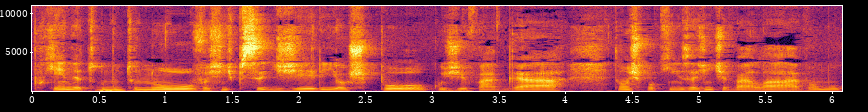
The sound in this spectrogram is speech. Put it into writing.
Porque ainda é tudo muito novo, a gente precisa digerir aos poucos, devagar. Então, aos pouquinhos a gente vai lá, vamos,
